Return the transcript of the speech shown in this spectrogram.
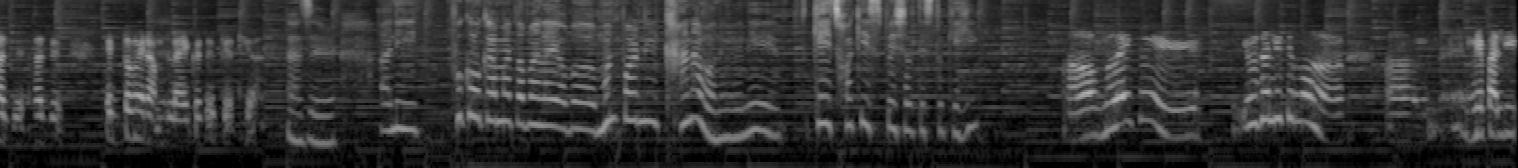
हजुर हजुर एकदमै राम्रो लागेको चाहिँ त्यो थियो। हजुर अनि फुकुकामा तपाईँलाई अब मनपर्ने खाना भन्यो भने केही छ कि स्पेसल त्यस्तो केही? मलाई चाहिँ युजली चाहिँ म नेपाली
